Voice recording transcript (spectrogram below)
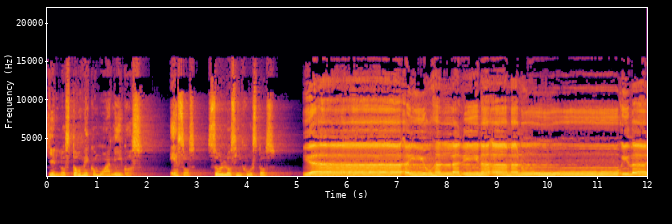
Quien los tome como amigos, esos son los injustos. يا ايها الذين امنوا اذا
